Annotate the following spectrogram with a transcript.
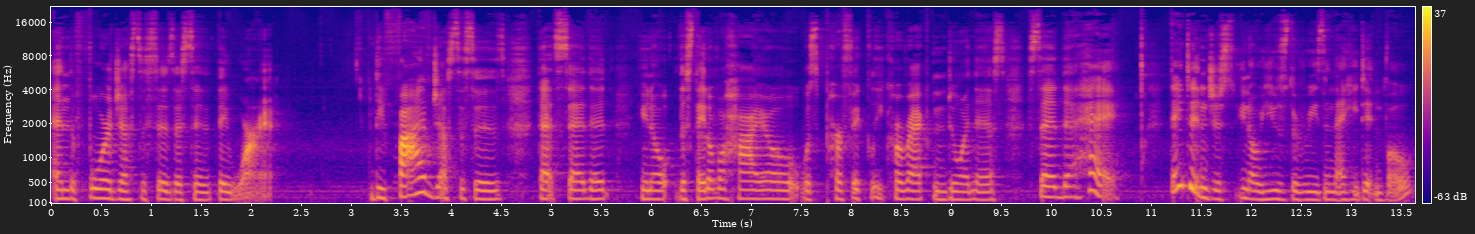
and the four justices that said that they weren't. The five justices that said that you know the state of ohio was perfectly correct in doing this said that hey they didn't just you know use the reason that he didn't vote.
